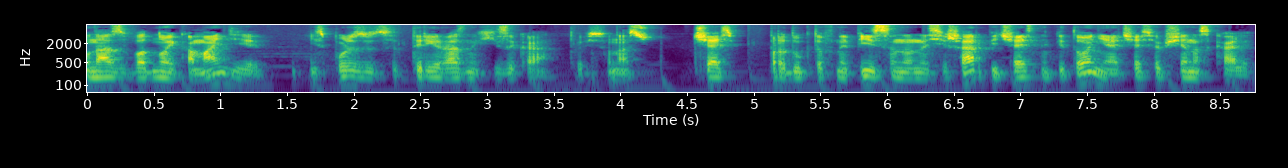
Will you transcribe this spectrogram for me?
у нас в одной команде используются три разных языка. То есть у нас часть продуктов написана на C-Sharp, часть на Python, а часть вообще на скале.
